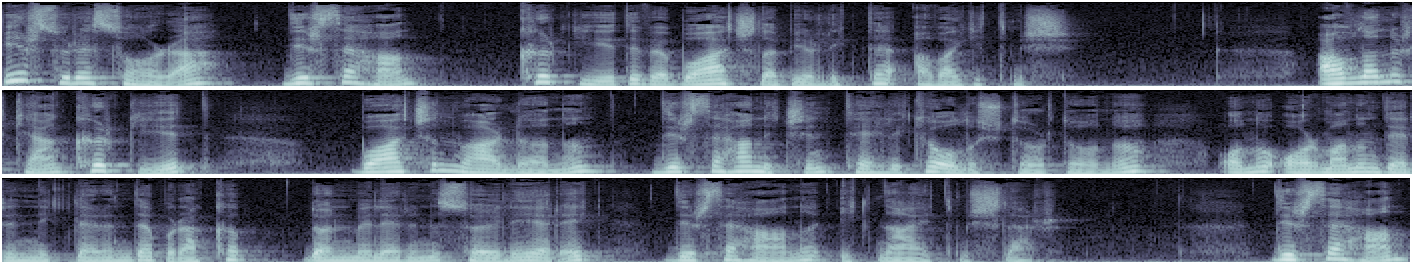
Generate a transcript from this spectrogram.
Bir süre sonra Dirsehan kırk yiğidi ve Boğaç'la birlikte ava gitmiş. Avlanırken kırk yiğit Boğaç'ın varlığının Dirsehan için tehlike oluşturduğunu, onu ormanın derinliklerinde bırakıp dönmelerini söyleyerek Dirsehan'ı ikna etmişler. Dirsehan,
